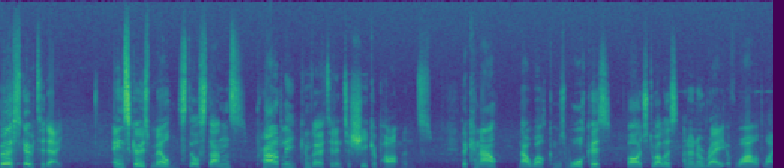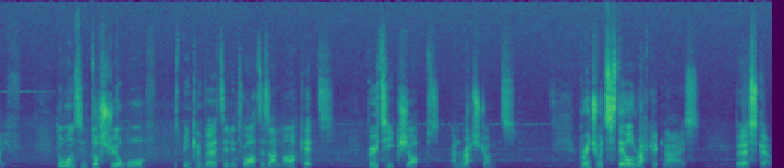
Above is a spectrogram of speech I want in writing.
Burscough today. Ainscough's mill still stands, proudly converted into chic apartments. The canal now welcomes walkers, barge dwellers and an array of wildlife. The once industrial wharf has been converted into artisan markets, boutique shops and restaurants. Bridge would still recognise Burscough,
